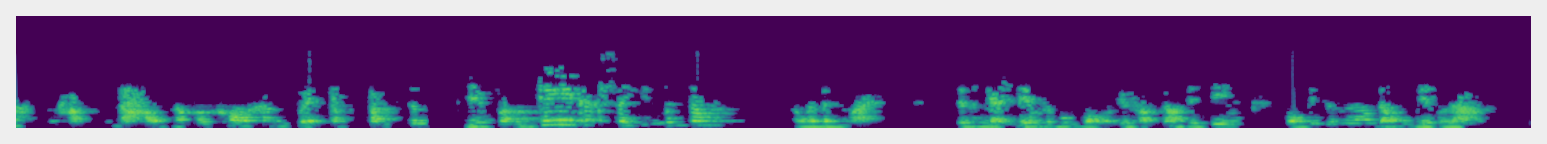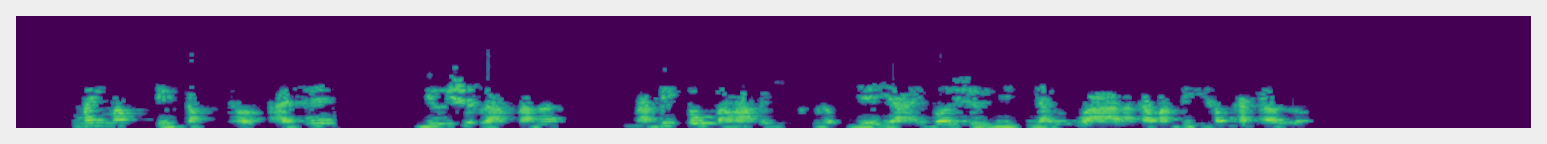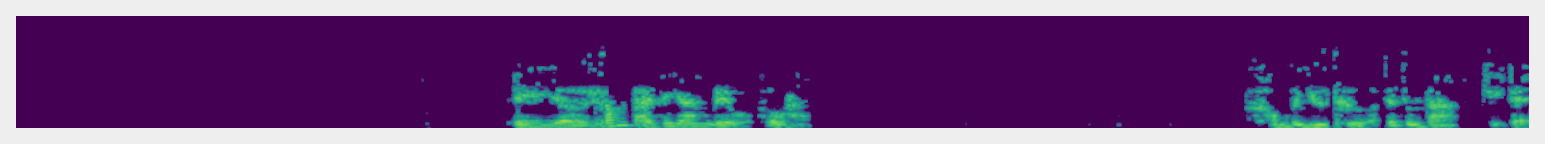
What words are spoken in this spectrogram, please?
học đạo nó có khó khăn về trong tâm tư, về phần trí thức xây dựng bên trong không phải bên ngoài. Cho nên ngày đêm tôi muốn bộ cái Phật đó để tiến còn cái sự lao động việc làm máy móc điện tập thường tại thế dư sức làm bạn ơi. Bạn biết tu bạn làm cái gì? Cũng được dễ dãi với sự nhiệt nhẫn hòa là các bạn đi không khác hơn rồi thì uh, sống tại thế gian đều hữu hạn không có dư thừa cho chúng ta trì trệ.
